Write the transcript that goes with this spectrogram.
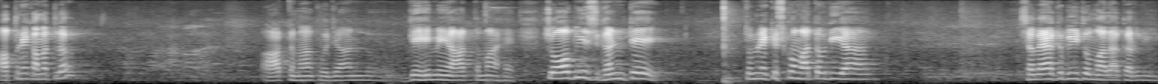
अपने का मतलब? आत्मा को जान लो। देह में आत्मा है। 24 घंटे तुमने किसको महत्व दिया? समय की भी तो माला कर ली,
